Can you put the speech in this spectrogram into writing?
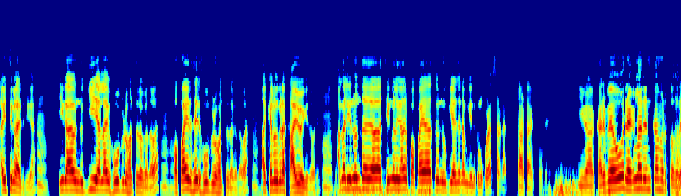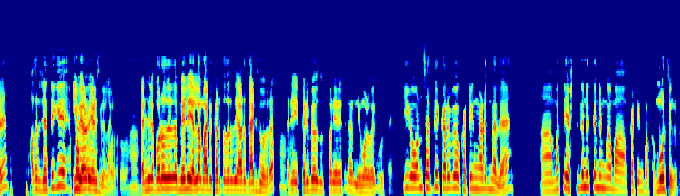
ಐದು ತಿಂಗಳಾಯ್ತು ಈಗ. ಈಗ ನುಗ್ಗಿ ಎಲ್ಲ ಹೂ ಬಿಡು ಹಂತದಾಗದವ. ಪಪ್ಪಾಯ ಸಹಿತ ಹೂ ಬಿಡು ಹಂತದಾಗದವ ಆ ಕೆಲವೊಂದು ಗಿಡ ಕಾಯಿ ಹ್ಮ್. ಆಮೇಲೆ ಇನ್ನೊಂದು ತಿಂಗಳಿಗೆ ಅಂದ್ರೆ ಪಪ್ಪಾಯ ಆಯ್ತು ನುಗ್ಗಿ ಆದ್ರೆ ನಮ್ಗೆ ಇನ್ಕಮ್ ಕೊಡಕ್ ಸ್ಟಾರ್ಟ್ ಆಗ್ತದೆ. ಸ್ಟಾರ್ಟ್ ಆಗ್ತದೆ. ಈಗ ಕರಿಬೇವು ರೆಗ್ಯುಲರ್ ಇನ್ಕಮ್ ಇರ್ತದ್ರಿ. ಅದ್ರ ಜೊತೆಗೆ ಇವು ಎರಡು ಎರಡು ಹಾ. ಎರಡು ಸಲ ಬರೋದ್ರಿಂದ ಮೇಲೆ ಎಲ್ಲ ಮಾಡಿ ಖರ್ಚು ಅದ್ರದ್ದು ಎರಡು ದಾಟಿಸಿ ಹೋದ್ರೆ ಅದೇ ಕರಿಬೇವು ಉತ್ಪನ್ನ ಏನೈತಿ ನಾನು ನಿಮ್ಮೊಳಗಾಗಿ ಉಳಿತಾಯ ಈಗ ಒಂದ್ಸತಿ ಕರಿಬೇವು ಕಟಿಂಗ್ ಮಾಡಿದ್ಮೇಲೆ ಮತ್ತೆ ಎಷ್ಟು ದಿನಕ್ಕೆ ನಿಮ್ಗೆ ಕಟಿಂಗ್ ಬರ್ತದೆ? ಮೂರ್ ತಿಂಗಳು.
